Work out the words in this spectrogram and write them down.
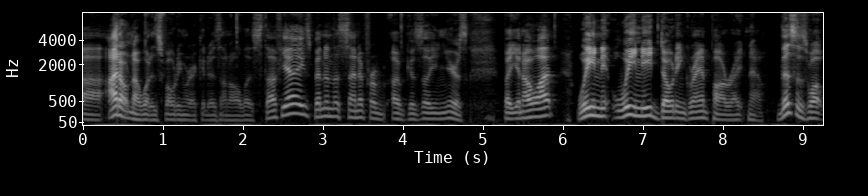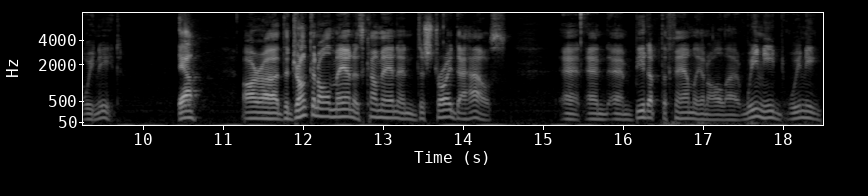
Uh, I don't know what his voting record is on all this stuff. Yeah, he's been in the Senate for a gazillion years, but you know what? We ne- we need doting grandpa right now. This is what we need. Yeah, Our uh, the drunken old man has come in and destroyed the house, and and and beat up the family and all that. We need we need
